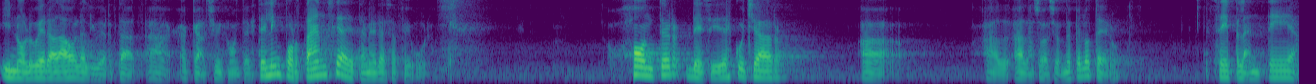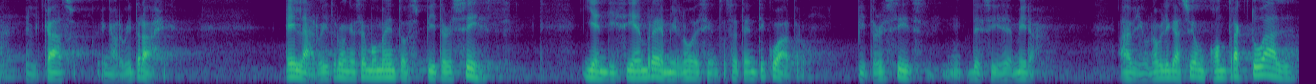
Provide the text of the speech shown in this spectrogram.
y no le hubiera dado la libertad a, a Catherine Hunter. Esta es la importancia de tener esa figura. Hunter decide escuchar a, a, a la Asociación de Peloteros, se plantea el caso en arbitraje. El árbitro en ese momento es Peter Sis y en diciembre de 1974 Peter Sis decide, mira, había una obligación contractual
